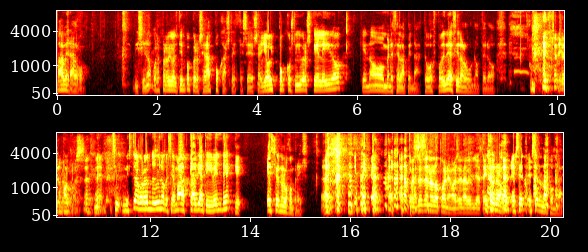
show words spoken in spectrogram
va a haber algo. Y si no, pues has perdido el tiempo, pero será pocas veces. ¿eh? O sea, yo hay pocos libros que he leído que no merece la pena. Te os podría decir alguno, pero. pero pocos. Me, sí, me estoy acordando de uno que se llama Cállate y vende, que ese no lo compréis. pues ese no lo ponemos en la biblioteca. Ese no, no lo pongáis.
